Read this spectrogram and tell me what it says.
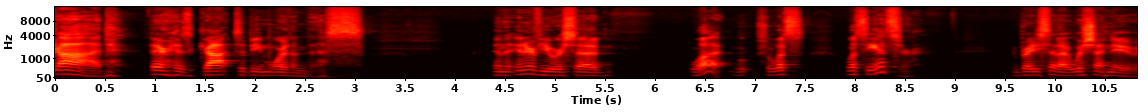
God, there has got to be more than this. And the interviewer said, What? So what's, What's the answer? And Brady said, I wish I knew.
